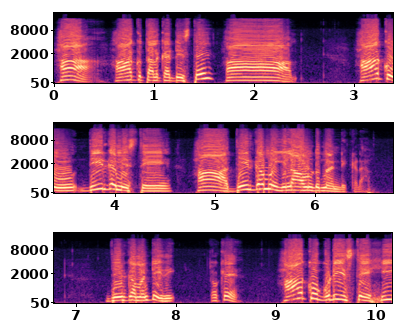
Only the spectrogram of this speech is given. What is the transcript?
హా హాకు తలకట్టిస్తే హా. హాకు దీర్ఘం ఇస్తే హా. దీర్ఘము ఇలా ఉంటుందండి ఇక్కడ. దీర్ఘం అంటే ఇది. ఓకే? హాకు గుడి ఇస్తే హీ.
